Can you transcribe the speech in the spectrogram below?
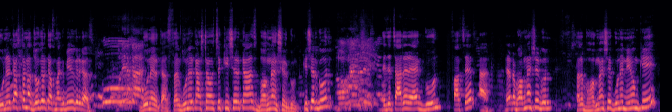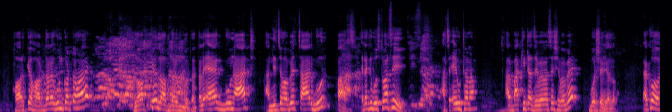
গুণের কাজটা না যোগের কাজ নাকি বিয়োগের কাজ? গুণের কাজ। তাহলে গুণের কাজটা হচ্ছে কিসের কাজ? ভগ্নাংশের গুণ। কিসের গুণ? এই যে চারের এক গুণ পাঁচের আট। এটা একটা ভগ্নাংশের গুণ। তাহলে ভগ্নাংশের গুণের নিয়ম কি? হরকে হর দ্বারা গুণ করতে হয়। লবকে লব দ্বারা গুণ করতে হয়। তাহলে এক গুণ আট আর নিচে হবে চার গুণ পাঁচ। এটা কি বুঝতে পারছি? আচ্ছা এই উঠালাম। আর বাকিটা যেভাবে আছে সেভাবে বসে গেল। এখন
